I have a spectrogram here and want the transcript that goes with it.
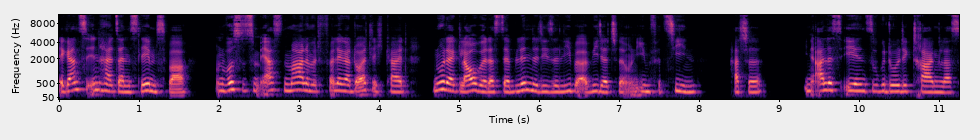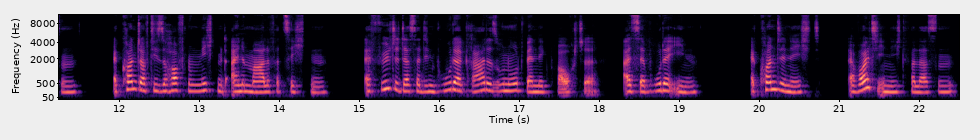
der ganze Inhalt seines Lebens war und wusste zum ersten Male mit völliger Deutlichkeit, nur der Glaube, dass der Blinde diese Liebe erwiderte und ihm verziehen hatte, ihn alles Elend so geduldig tragen lassen. Er konnte auf diese Hoffnung nicht mit einem Male verzichten. Er fühlte, dass er den Bruder gerade so notwendig brauchte, als der Bruder ihn. Er konnte nicht, er wollte ihn nicht verlassen.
